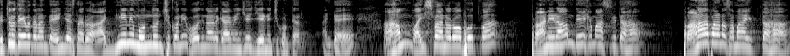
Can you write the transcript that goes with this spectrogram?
పితృదేవతలంతా ఏం చేస్తారు? అగ్నిని ముందుంచుకొని భోజనాలు గావించి జీర్ణించుకుంటారు. అంటే అహం వైశ్వానరో భూత్వ ప్రాణినాం దేహమాశ్రిత ప్రాణాపాన సమాయుక్త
